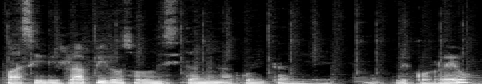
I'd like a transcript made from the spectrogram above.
fácil y rápido, solo necesitan una cuenta de, correo.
